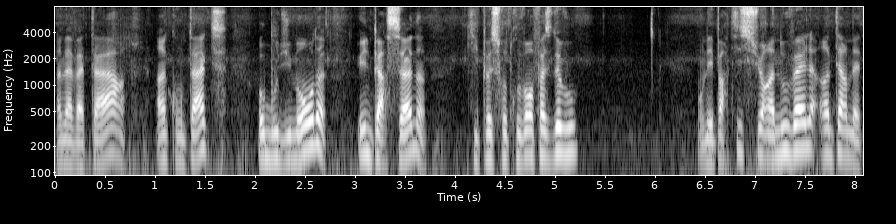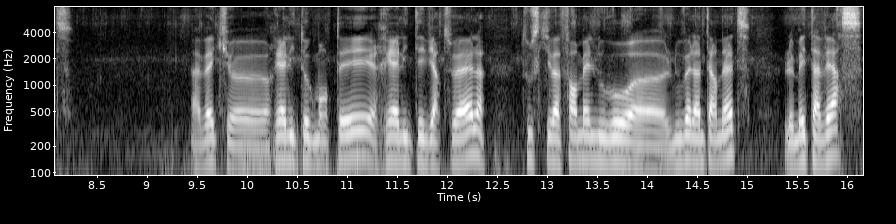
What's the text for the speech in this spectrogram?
un avatar, un contact, au bout du monde une personne qui peut se retrouver en face de vous. On est parti sur un nouvel Internet avec euh, réalité augmentée, réalité virtuelle, tout ce qui va former le, nouveau, euh, nouvel Internet, le métaverse.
